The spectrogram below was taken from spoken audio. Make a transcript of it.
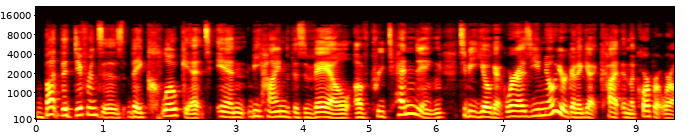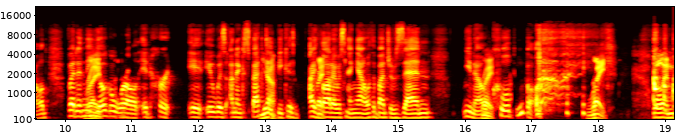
but the difference is they cloak it in behind this veil of pretending to be yogic. Whereas you know you're going to get cut in the corporate world, but in the Right. yoga world, it hurt. It it was unexpected Yeah. because I Right. thought I was hanging out with a bunch of Zen, you know, Right. cool people. right well and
